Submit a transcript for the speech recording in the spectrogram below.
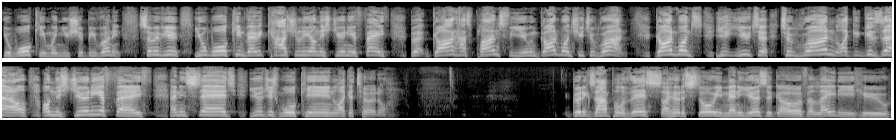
You're walking when you should be running. Some of you, you're walking very casually on this journey of faith, but God has plans for you and God wants you to run. God wants you, you, to, to run like a gazelle on this journey of faith, and instead, you're just walking like a turtle. good example of this, I heard a story many years ago of a lady who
